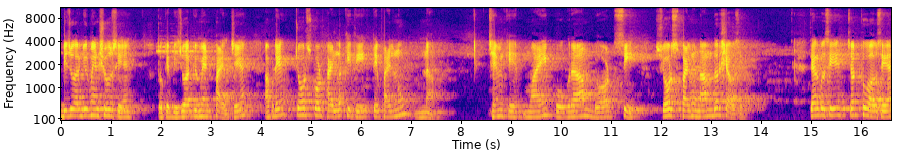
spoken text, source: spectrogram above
બીજું આર્ગ્યુમેન્ટ શું છે? તો કે બીજું આર્ગ્યુમેન્ટ ફાઇલ જે આપણે ચોર્સ કોડ ફાઇલ લખી હતી, તે ફાઇલનું નામ. જેમ કે my program dot C source ફાઇલનું નામ દર્શાવશે. ત્યાર પછી છઠ્ઠું આવશે,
